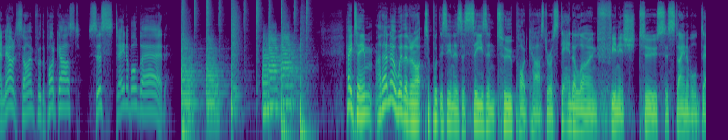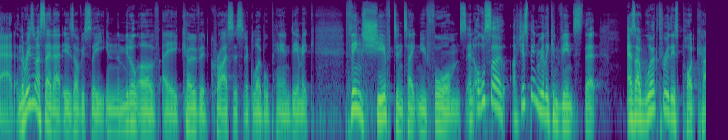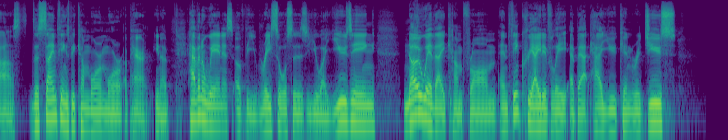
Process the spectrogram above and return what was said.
And now it's time for the podcast Sustainable Dad. Hey, team, I don't know whether or not to put this in as a season two podcast or a standalone finish to Sustainable Dad. And the reason I say that is obviously in the middle of a COVID crisis and a global pandemic, things shift and take new forms. And also, I've just been really convinced that as I work through this podcast, the same things become more and more apparent. You know, have an awareness of the resources you are using, know where they come from, and think creatively about how you can reduce,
